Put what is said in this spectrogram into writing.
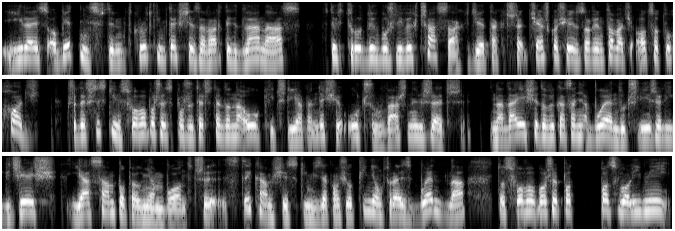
ile jest obietnic w tym krótkim tekście zawartych dla nas w tych trudnych, burzliwych czasach, gdzie tak ciężko się zorientować, o co tu chodzi. Przede wszystkim Słowo Boże jest pożyteczne do nauki, czyli ja będę się uczył ważnych rzeczy. Nadaje się do wykazania błędu, czyli jeżeli gdzieś ja sam popełniam błąd, czy stykam się z kimś, z jakąś opinią, która jest błędna, to Słowo Boże pod pozwoli mi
